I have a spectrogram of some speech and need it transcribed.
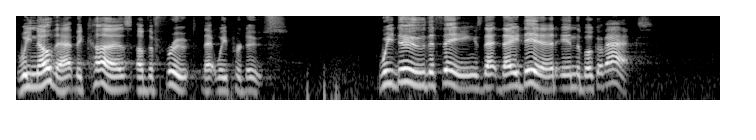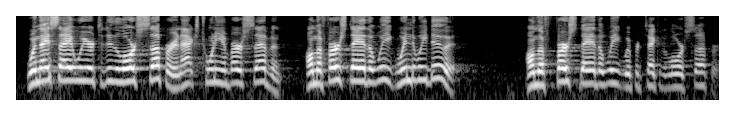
We know that because of the fruit that we produce. We do the things that they did in the book of Acts. When they say we are to do the Lord's Supper in Acts 20 and verse 7, on the first day of the week, when do we do it? On the first day of the week, we partake of the Lord's Supper.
